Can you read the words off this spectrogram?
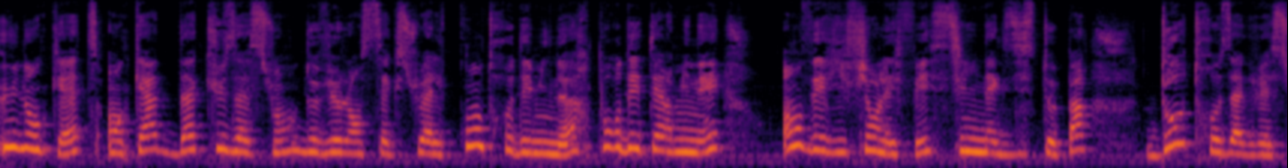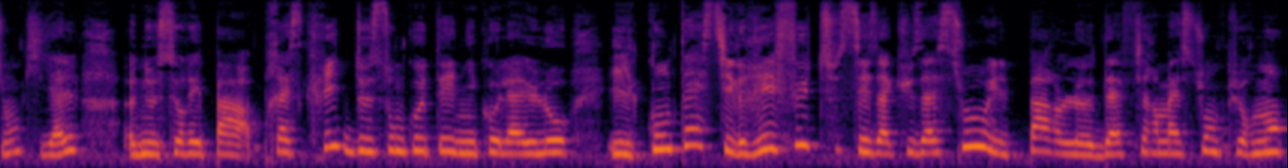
une enquête en cas d'accusation de violences sexuelles contre des mineurs pour déterminer en vérifiant les faits s'il n'existe pas d'autres agressions qui, elles, ne seraient pas prescrites. De son côté, Nicolas Hulot, il conteste, il réfute ces accusations, il parle d'affirmations purement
